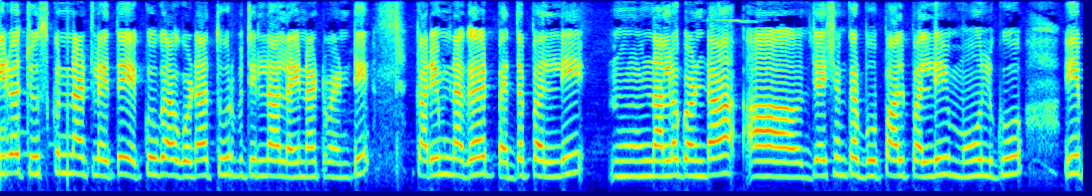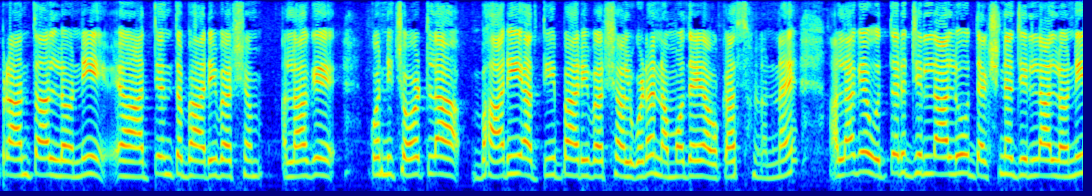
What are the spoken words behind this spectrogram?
ఈరోజు చూసుకున్నట్లయితే ఎక్కువగా కూడా తూర్పు జిల్లాలైనటువంటి కరీంనగర్ పెద్దపల్లి నల్లగొండ జయశంకర్ భూపాల్పల్లి మూలుగు ఈ ప్రాంతాల్లోని అత్యంత భారీ వర్షం. అలాగే కొన్ని చోట్ల భారీ అతి భారీ వర్షాలు కూడా నమోదయ్యే అవకాశాలు ఉన్నాయి. అలాగే ఉత్తర జిల్లాలు దక్షిణ జిల్లాల్లోని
